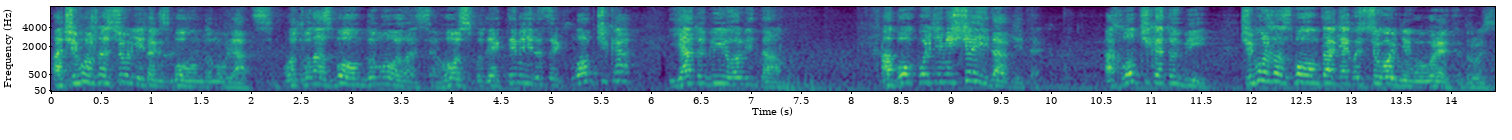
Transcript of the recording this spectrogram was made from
а чи можна сьогодні так з Богом домовлятися? От вона з Богом домовилася. Господи, як ти мені даси хлопчика, я тобі його віддам. А Бог потім іще їй дав дітей. А хлопчика тобі. Чи можна з Богом так якось сьогодні говорити, друзі?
